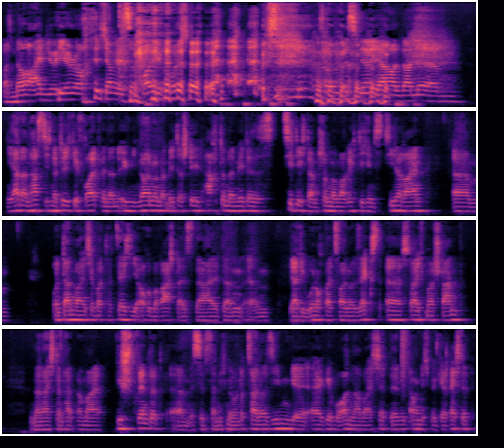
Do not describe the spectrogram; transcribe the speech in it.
but no, I'm your hero. Ich habe jetzt so voll gepusht. so ein bisschen, ja. Und dann ähm, ja, dann hast du dich natürlich gefreut, wenn dann irgendwie 900 Meter steht, 800 Meter, das zieht dich dann schon nochmal richtig ins Ziel rein. Ähm, Und dann war ich aber tatsächlich auch überrascht, als da halt dann ähm, ja die Uhr noch bei 206, äh, sag ich mal, stand. Und dann habe ich dann halt nochmal gesprintet. Ähm, ist jetzt dann nicht mehr unter 207 ge äh, geworden, aber ich hätte damit auch nicht mehr gerechnet,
